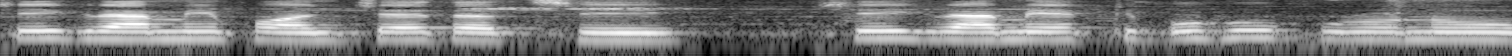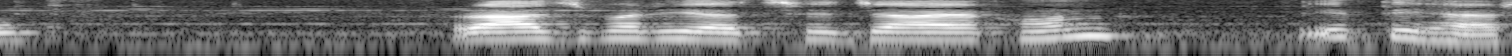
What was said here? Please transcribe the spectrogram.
সেই গ্রামে পঞ্চায়েত আছে, সেই গ্রামে একটি বহু পুরনো রাজবাড়ি আছে যা এখন ইতিহাস।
